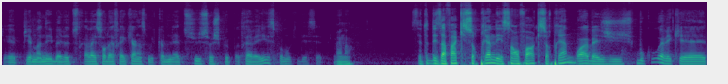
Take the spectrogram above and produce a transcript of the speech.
Que, puis à un moment donné, ben là, tu travailles sur la fréquence, mais comme là-dessus, ça, je peux pas travailler, c'est pas moi qui décide. Ben non. C'est toutes des affaires qui surprennent, des sons forts qui surprennent? Ouais, ben, je suis beaucoup avec euh,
